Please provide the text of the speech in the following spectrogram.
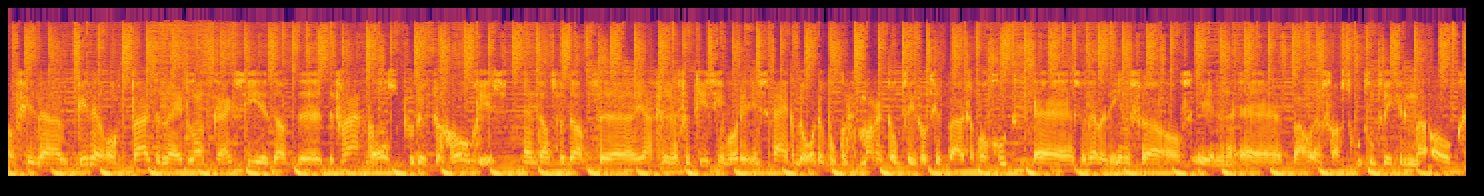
of je daar binnen of buiten Nederland kijkt, zie je dat de, de vraag naar onze producten hoog is. En dat we dat uh, ja, gereflecteerd zien worden in stijgende orderboeken. De markt ontwikkelt zich buitengewoon goed. Uh, zowel in infra als in uh, bouw- en vastgoedontwikkeling, maar ook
